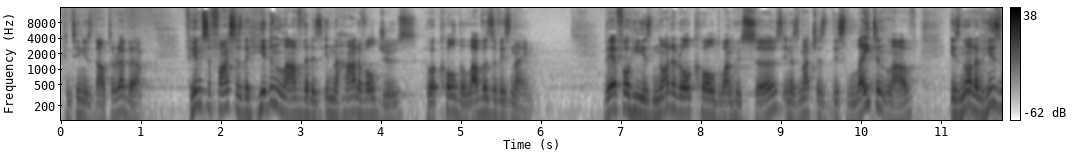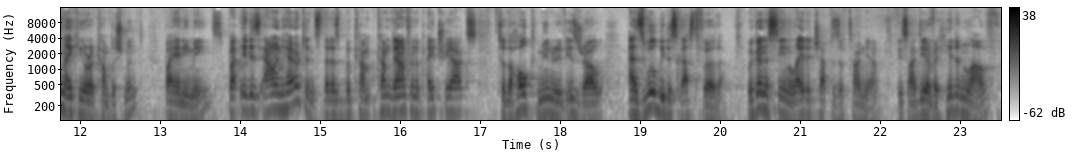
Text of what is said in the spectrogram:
continues the Alter Rebbe, for him suffices the hidden love that is in the heart of all Jews, who are called the lovers of his name. Therefore, he is not at all called one who serves, inasmuch as this latent love is not of his making or accomplishment by any means, but it is our inheritance that has become, come down from the patriarchs to the whole community of Israel, as will be discussed further. We're going to see in later chapters of Tanya this idea of a hidden love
